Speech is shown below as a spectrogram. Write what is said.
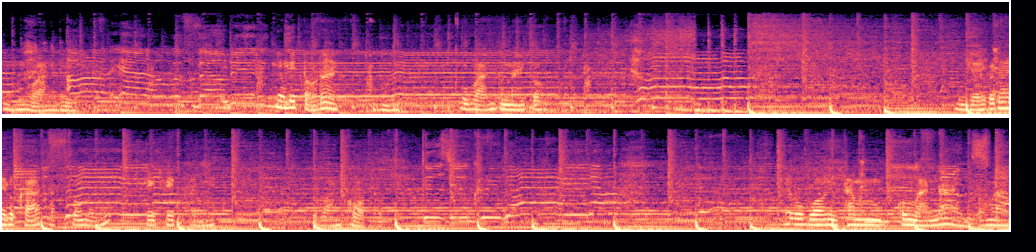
ยังไม่วางดี ยังไม่ต่อได้ครับผมก็วางตรงไหนก็ใหญ่ก็ได้ลูกค้าตัดตรงแบบนี้เล็กๆอย่างนี้หวางขอบครับแล้วก็วางทำกลมหวานได้ประมาณ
